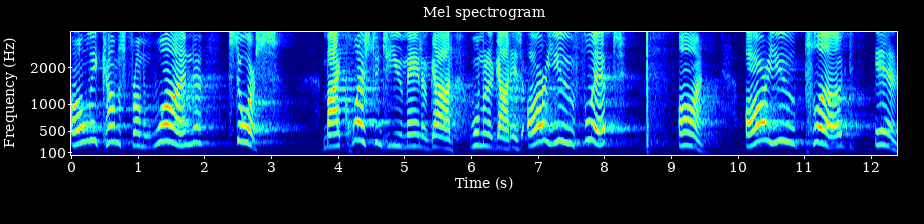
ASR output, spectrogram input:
only comes from one source. My question to you, man of God, woman of God, is are you flipped on? Are you plugged in?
